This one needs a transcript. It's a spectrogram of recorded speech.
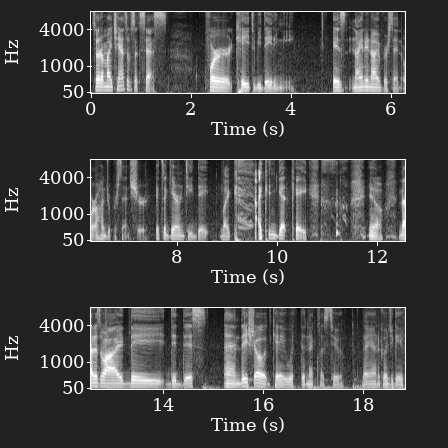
so that my chance of success for Kei to be dating me is 99% or 100% sure. It's a guaranteed date. Like I can get Kei. you know, that is why they did this and they showed Kei with the necklace too. Ayanokoji gave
